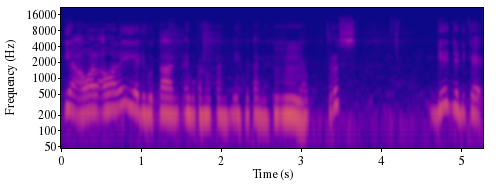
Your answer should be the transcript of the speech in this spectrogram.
ya awal-awalnya ya di hutan. Eh bukan hutan, ya hutan ya. Mm-mm. Ya, terus dia jadi kayak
